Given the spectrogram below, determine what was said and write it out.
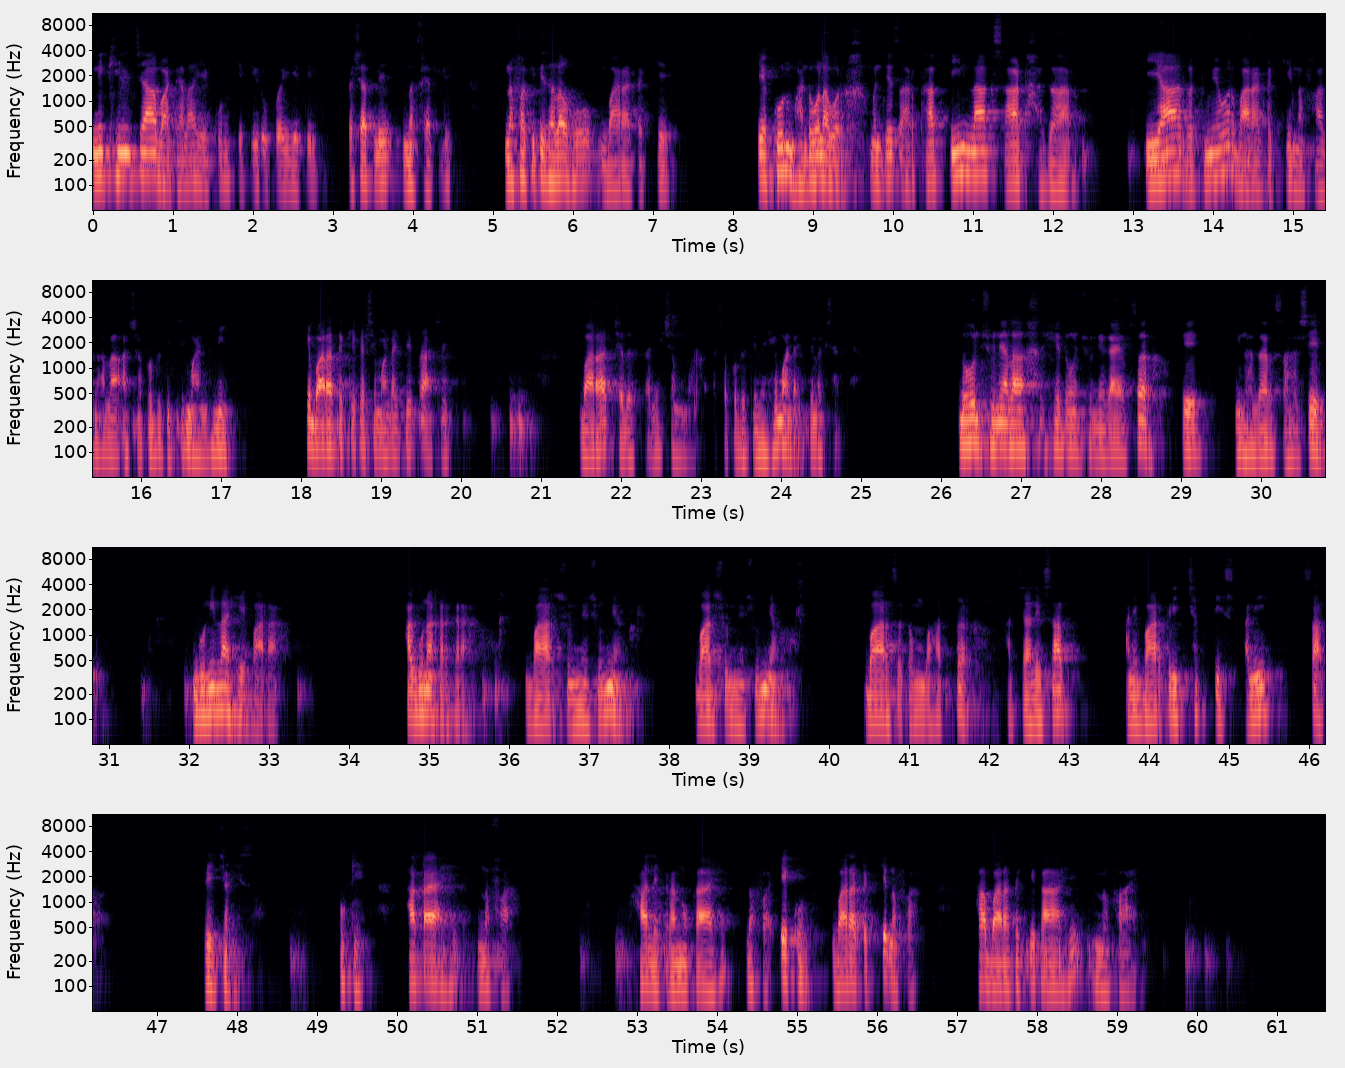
निखिलच्या वाट्याला एकूण किती रुपये येतील? कशातले? नफ्यातले. नफा किती झाला हो? बारा टक्के. एकूण भांडवलावर म्हणजेच अर्थात तीन लाख साठ हजार या रकमेवर बारा टक्के नफा झाला अशा पद्धतीची मांडणी. हे बारा टक्के कसे मांडायचे? तर असे. बारा छदस्थानी शंभर अशा पद्धतीने हे मांडायचे लक्षात घ्या. दोन शून्याला हे दोन शून्य गायब सर. हे तीन हजार सहाशे. गुणीला हे बारा. हा गुणाकार करा. बार शून्य शून्य. बार शून्य शून्य बार सकम बहात्तर हा चाले सात आणि बार त्रिक छत्तीस आणि सात त्रेचाळीस. ओके हा काय आहे? नफा. हा लेकरांनो काय आहे? नफा. एकूण बारा टक्के नफा. हा बारा टक्के काय आहे? नफा आहे.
